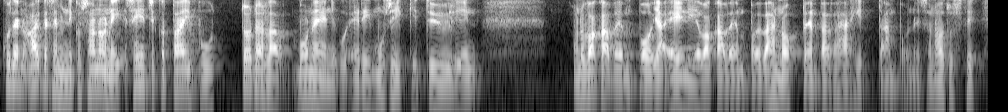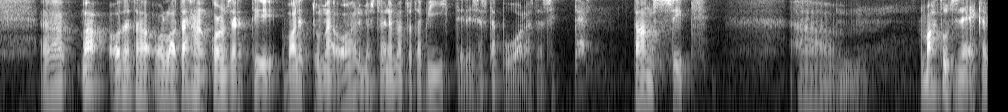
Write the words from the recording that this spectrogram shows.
Kuten aikaisemmin niin kuin sanoin, niin seitsikko taipuu todella moneen niin kuin eri musiikkityyliin. On vakavempoa ja ei niin vakavempoa, vähän nopeampaa, vähän hittaampaa niin sanotusti. Mä otetaan, ollaan tähän konserttiin valittu meidän ohjelmisto enemmän tuota viihteellisestä puolesta sitten. Tanssit, mahtuu sinne ehkä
